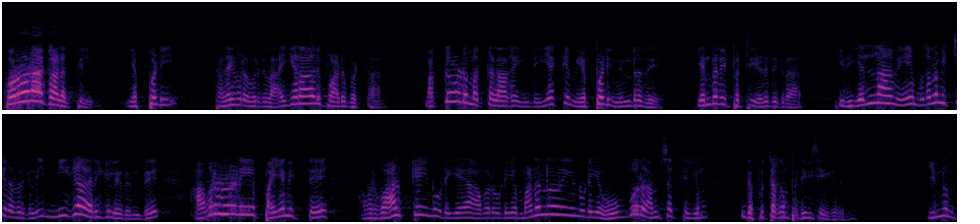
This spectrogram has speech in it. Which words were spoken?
கொரோனா காலத்தில் எப்படி தலைவர் அவர்கள் அயராது பாடுபட்டார் மக்களோட மக்களாக இந்த இயக்கம் எப்படி நின்றது என்பதை பற்றி எழுதுகிறார். இது எல்லாமே முதலமைச்சர் அவர்களை மிக அருகில் இருந்து அவருடனே பயணித்து அவர் வாழ்க்கையினுடைய அவருடைய மனநிலையினுடைய ஒவ்வொரு அம்சத்தையும் இந்த புத்தகம் பதிவு செய்கிறது. இன்னும்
